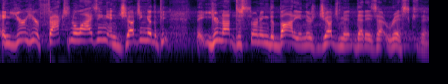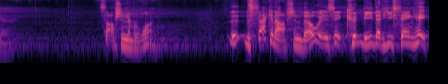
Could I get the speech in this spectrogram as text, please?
and you're here factionalizing and judging other people. You're not discerning the body, and there's judgment that is at risk there. It's option number one. The, the second option, though, is it could be that he's saying, hey,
